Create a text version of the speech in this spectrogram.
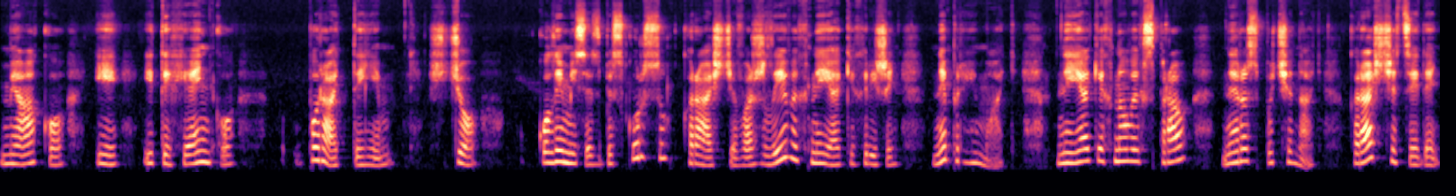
м'яко і, і тихенько порадьте їм, що коли місяць без курсу, краще важливих ніяких рішень не приймати, ніяких нових справ не розпочинати. Краще цей день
